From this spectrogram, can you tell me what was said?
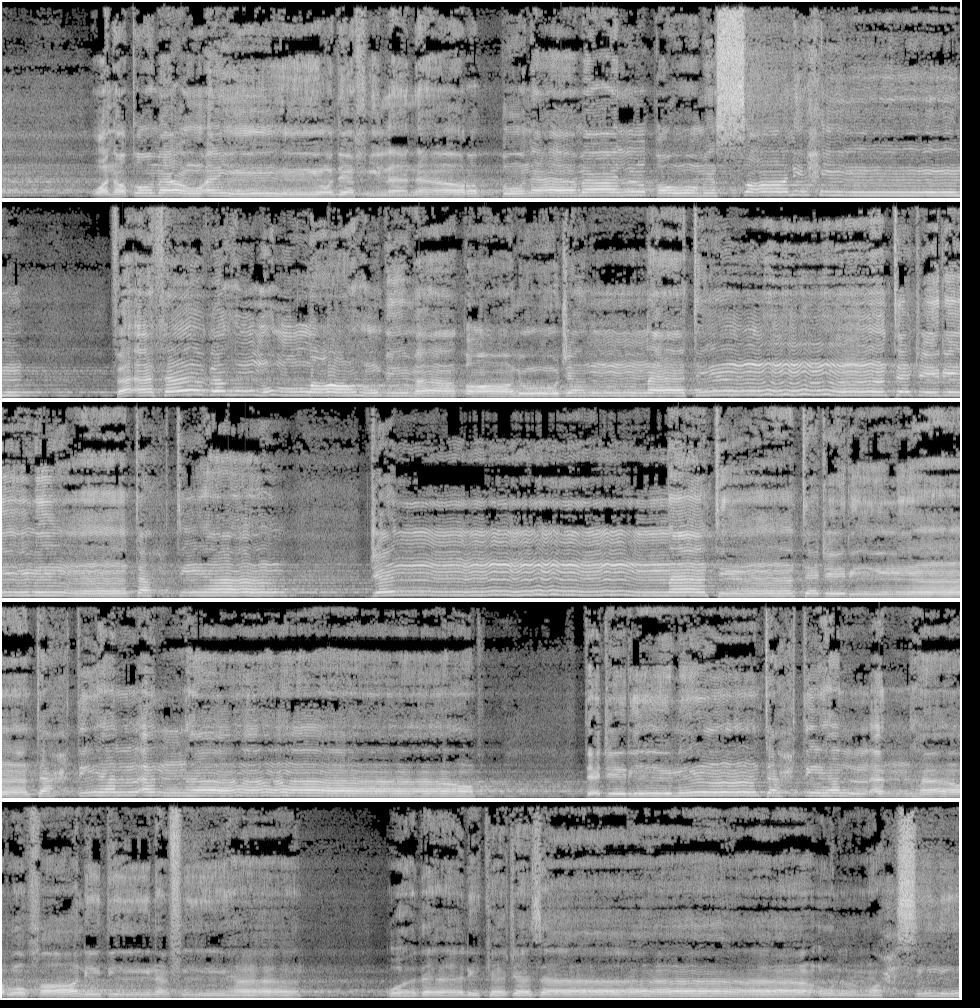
ونطمع أن يدخلنا ربنا مع القوم الصالحين فأثابهم الله بما قالوا جنات تجري من تحتها جنات تجري من تحتها الأنهار. تجري من تحتها الأنهار خالدين فيها. وذلك جزاء المحسنين.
